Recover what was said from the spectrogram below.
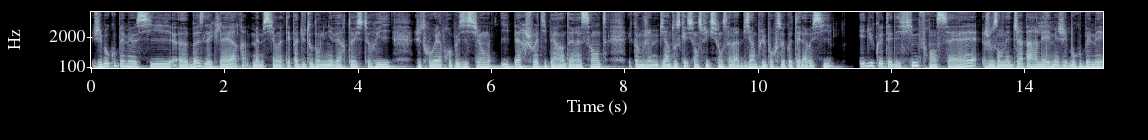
J'ai beaucoup aimé aussi euh, Buzz l'éclair, même si on n'était pas du tout dans l'univers Toy Story. J'ai trouvé la proposition hyper chouette, hyper intéressante. Et comme j'aime bien tout ce qui est science-fiction, ça m'a bien plu pour ce côté-là aussi. Et du côté des films français, je vous en ai déjà parlé, mais j'ai beaucoup aimé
